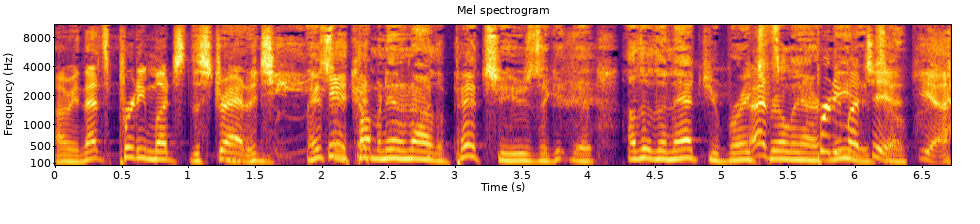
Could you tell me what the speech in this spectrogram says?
I mean, that's pretty much the strategy. Basically, coming in and out of the pits, you use the, uh, other than that, your brakes That's really aren't pretty needed. much it. So yeah,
